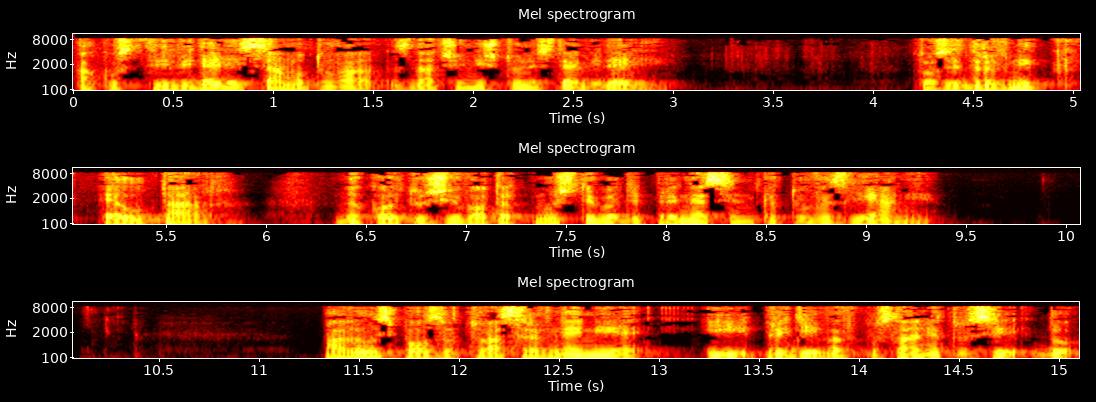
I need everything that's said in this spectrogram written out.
ако сте видели само това, значи нищо не сте видели. Този дръвник е ултар, на който животът му ще бъде принесен като възлияние. Павел използва това сравнение и преди в посланието си до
